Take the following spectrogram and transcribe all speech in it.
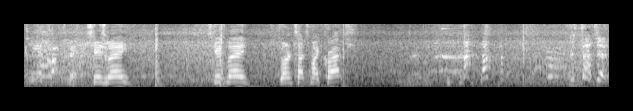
Excuse me. Excuse me. Do you want to touch my crotch? Just touch it!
